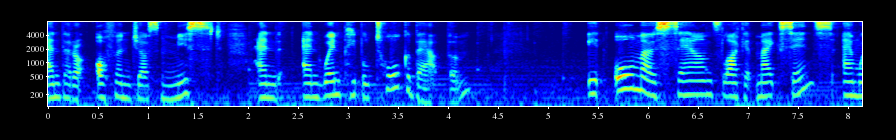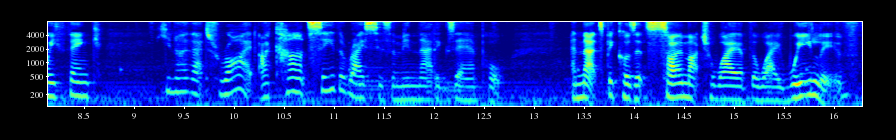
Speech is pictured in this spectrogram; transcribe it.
and that are often just missed. And, and when people talk about them, it almost sounds like it makes sense, and we think, you know, that's right, I can't see the racism in that example. And that's because it's so much a way of the way we live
